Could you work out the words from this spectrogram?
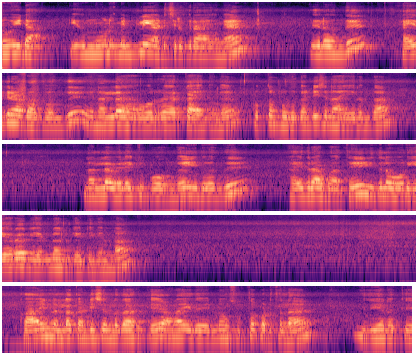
நொய்டா இது மூணு மின்ட்லேயும் அடிச்சிருக்கிறாங்க இதில் வந்து ஹைதராபாத் வந்து நல்ல ஒரு ரேர் காயினுங்க. புத்தம்புது கண்டிஷனாக இருந்தால் நல்ல விலைக்கு போகுங்க. இது வந்து ஹைதராபாத்து. இதில் ஒரு எரர் என்னன்னு கேட்டிங்கன்னா காயின் நல்ல கண்டிஷனில் தான் இருக்குது ஆனால் இதை இன்னும் சுத்தப்படுத்தலை. இது எனக்கு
